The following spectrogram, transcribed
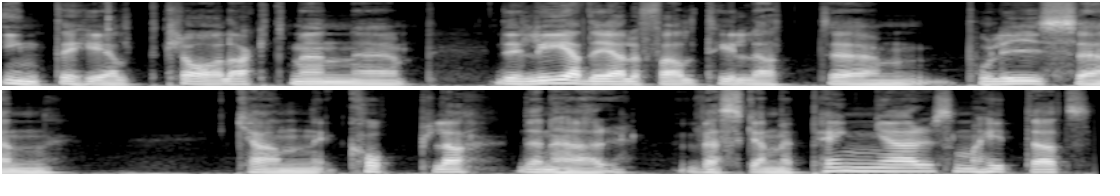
inte helt klarlagt men eh, det leder i alla fall till att eh, polisen kan koppla den här väskan med pengar som har hittats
